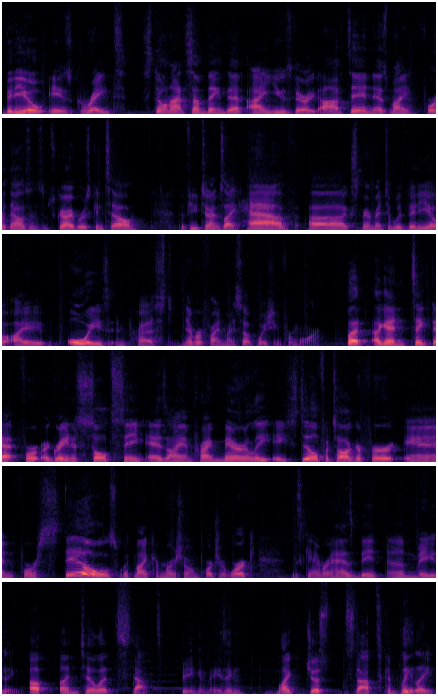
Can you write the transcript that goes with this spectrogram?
Video is great. Still not something that I use very often, as my 4,000 subscribers can tell. The few times I have uh, experimented with video, I'm always impressed, never find myself wishing for more. But again, take that for a grain of salt, seeing as I am primarily a still photographer, and for stills with my commercial and portrait work, this camera has been amazing. Up until it stopped being amazing. Like, just stopped completely.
